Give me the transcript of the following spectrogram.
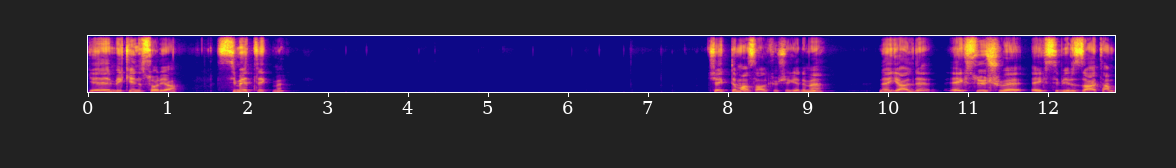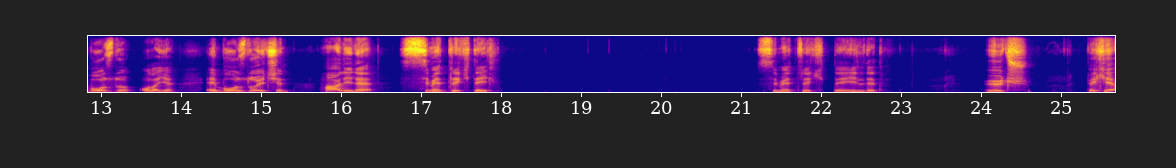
Gelelim ikinci soruya. Simetrik mi? Çektim asal köşegenimi. Ne geldi? Eksi 3 ve eksi 1 zaten bozdu olayı. E bozduğu için haliyle simetrik değil. Simetrik değil dedim. 3 Peki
